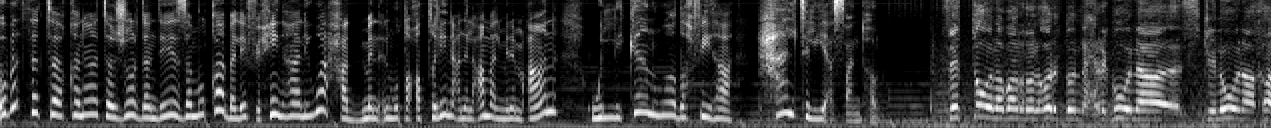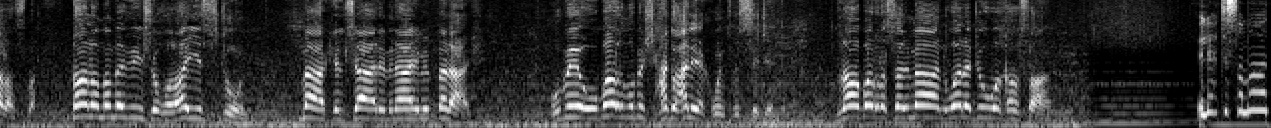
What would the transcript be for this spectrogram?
وبثت قناة جوردان ديز مقابلة في حينها لواحد من المتعطلين عن العمل من معان واللي كان واضح فيها حالة اليأس عندهم. زتونا برا الأردن احرقونا سجنونا خلص طالما ما في شغل هاي السجون. ماكل شارب نايم ببلاش. وبرضه بيشحدوا عليك وانت في السجن. لا برا سلمان ولا جوا خلصان. الاعتصامات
